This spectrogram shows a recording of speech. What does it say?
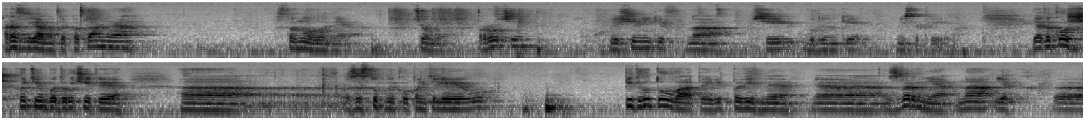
розглянути питання встановлення в цьому році лічильників на всі будинки міста Києва. Я також хотів би доручити е, заступнику Пантелеєву підготувати відповідне е, звернення на як е,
